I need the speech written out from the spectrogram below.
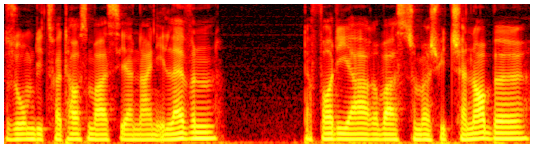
so um die 2000 war es ja 9-11. Davor die Jahre war es zum Beispiel Tschernobyl,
